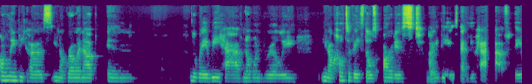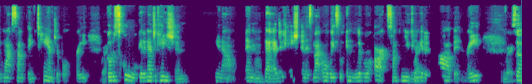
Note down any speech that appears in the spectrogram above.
only because, you know, growing up in the way we have, no one really, you know, cultivates those artist right. ideas that you have. They want something tangible, right? right? Go to school, get an education, you know, and mm-hmm. that education is not always in liberal arts, something you can right. get a job in, right? right? So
